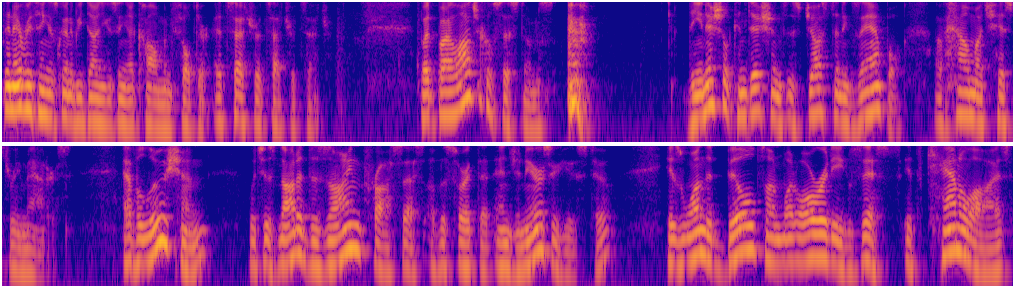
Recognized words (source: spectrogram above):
then everything is going to be done using a Kalman filter, etc., etc., etc. But biological systems, the initial conditions is just an example of how much history matters. Evolution, which is not a design process of the sort that engineers are used to, is one that builds on what already exists. It's canalized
